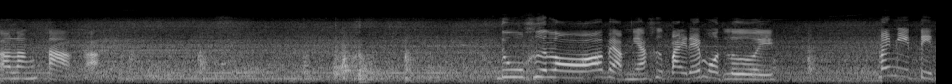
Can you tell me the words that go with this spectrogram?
กำลังตากอะดู คือล้อแบบนี้คือไปได้หมดเลย ไม่มีติด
